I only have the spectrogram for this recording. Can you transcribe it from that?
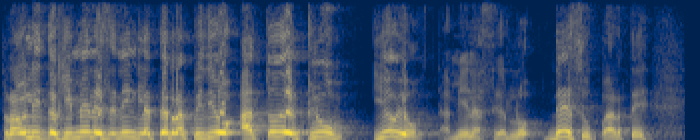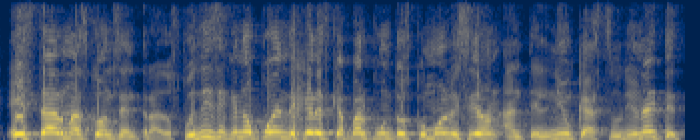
Raulito Jiménez en Inglaterra pidió a todo el club y obvio también hacerlo de su parte, estar más concentrados, pues dice que no pueden dejar escapar puntos como lo hicieron ante el Newcastle United.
